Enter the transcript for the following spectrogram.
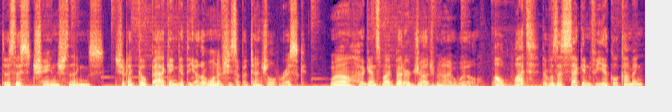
Does this change things? Should I go back and get the other one if she's a potential risk? Well, against my better judgment, I will. Oh, what? There was a second vehicle coming?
